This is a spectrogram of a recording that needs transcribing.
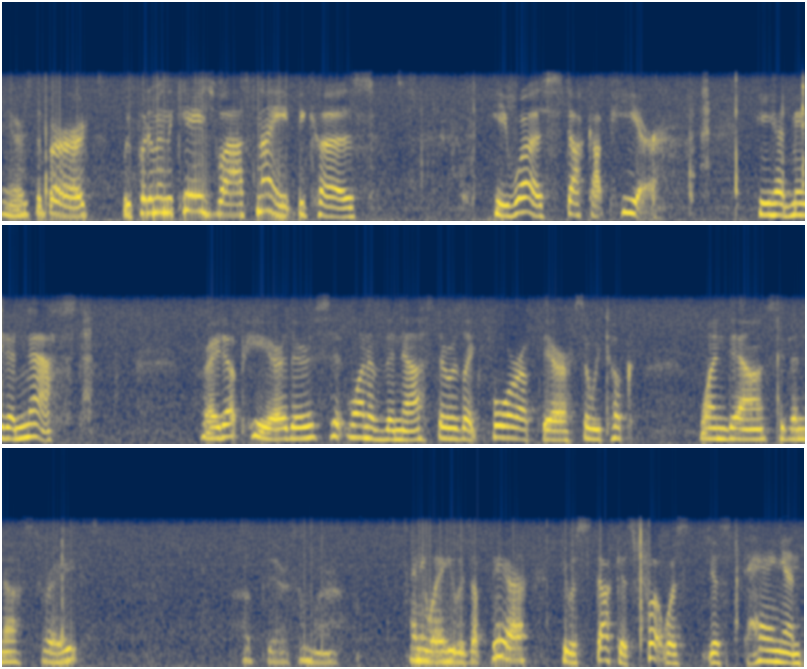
There's the bird. We put him in the cage last night because he was stuck up here. He had made a nest right up here. There's one of the nests. There was like four up there, so we took one down. See the nest right up there somewhere. Anyway, he was up there. He was stuck. His foot was just hanging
